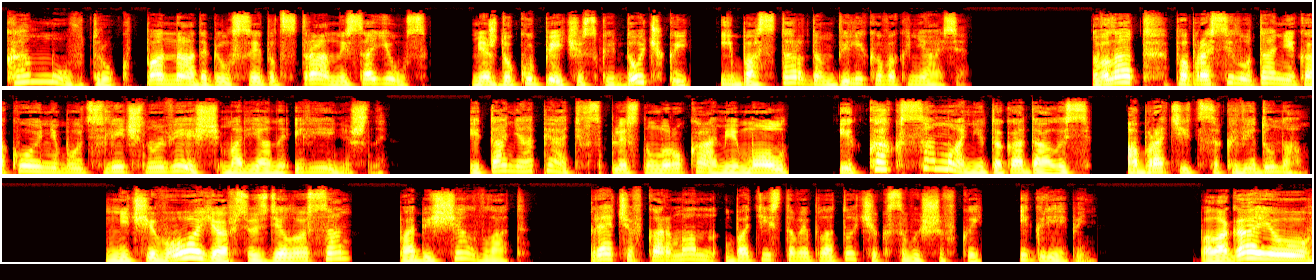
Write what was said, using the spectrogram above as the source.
кому вдруг понадобился этот странный союз между купеческой дочкой и бастардом великого князя. Влад попросил у Тани какую-нибудь личную вещь Марьяны Ильиничны. И Таня опять всплеснула руками, мол, и как сама не догадалась обратиться к ведунам. «Ничего, я все сделаю сам», — пообещал Влад, пряча в карман батистовый платочек с вышивкой и гребень. «Полагаю,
